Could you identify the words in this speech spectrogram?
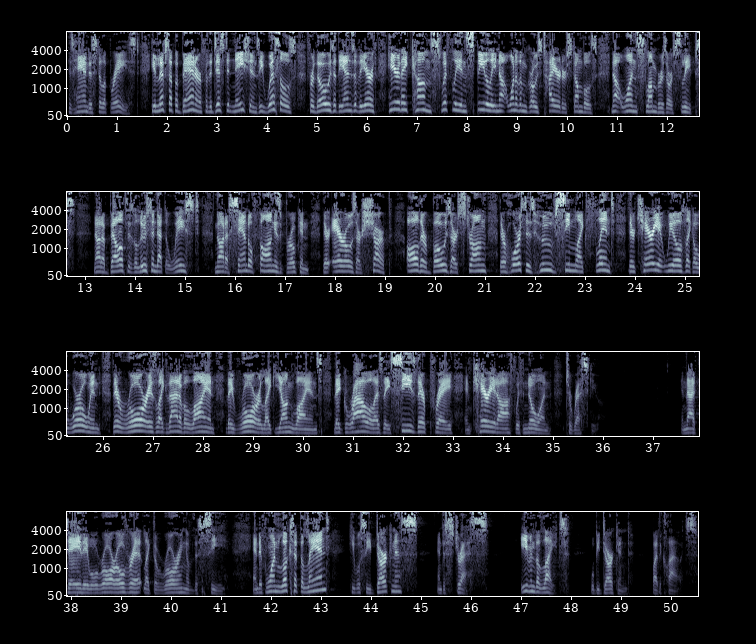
His hand is still upraised. He lifts up a banner for the distant nations. He whistles for those at the ends of the earth. Here they come, swiftly and speedily. Not one of them grows tired or stumbles. Not one slumbers or sleeps. Not a belt is loosened at the waist. Not a sandal thong is broken. Their arrows are sharp. All their bows are strung. Their horses' hooves seem like flint. Their chariot wheels like a whirlwind. Their roar is like that of a lion. They roar like young lions. They growl as they seize their prey and carry it off with no one to rescue. In that day they will roar over it like the roaring of the sea. And if one looks at the land, he will see darkness and distress. Even the light will be darkened by the clouds.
